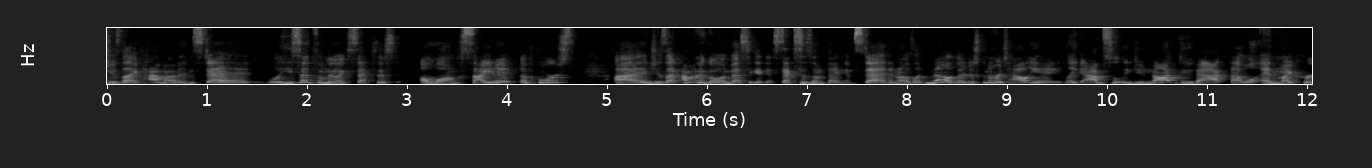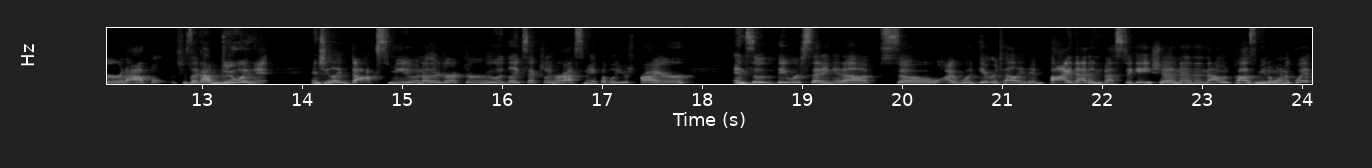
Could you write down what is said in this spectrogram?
she's like, "How about instead?" Well, he said something like sexist alongside it, of course. Uh, and she's like, I'm going to go investigate the sexism thing instead. And I was like, no, they're just going to retaliate. Like, absolutely do not do that. That will end my career at Apple. And she's like, I'm doing it. And she like doxed me to another director who had like sexually harassed me a couple years prior. And so they were setting it up so I would get retaliated by that investigation. And then that would cause me to want to quit.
